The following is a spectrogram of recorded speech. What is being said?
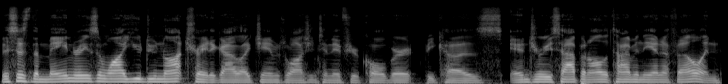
this is the main reason why you do not trade a guy like James Washington if you're Colbert because injuries happen all the time in the NFL. And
